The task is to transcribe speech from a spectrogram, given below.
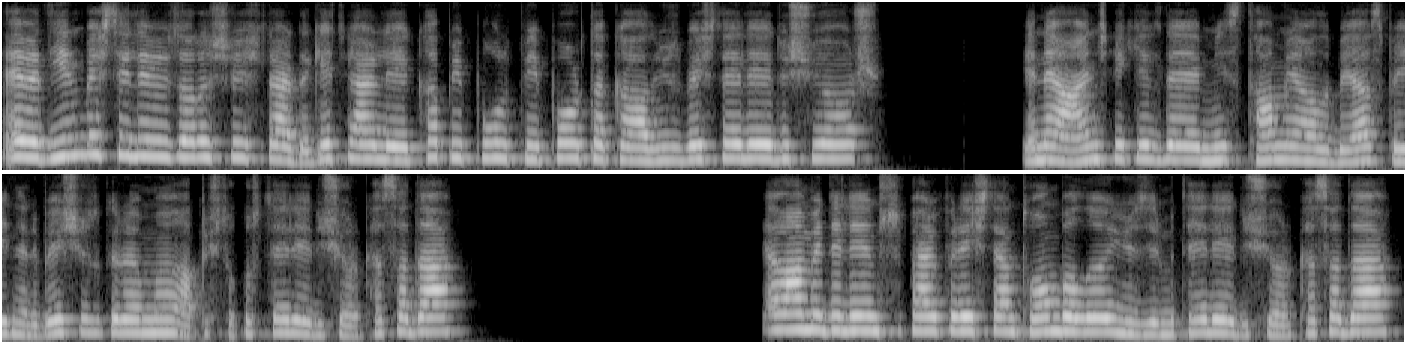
Evet 25 TL ve alışverişlerde geçerli. Kapi Pulpi Portakal 105 TL'ye düşüyor. Yine aynı şekilde mis tam yağlı beyaz peyniri 500 gramı 69 TL'ye düşüyor kasada. Devam edelim. Süper Fresh'ten ton balığı 120 TL'ye düşüyor kasada.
